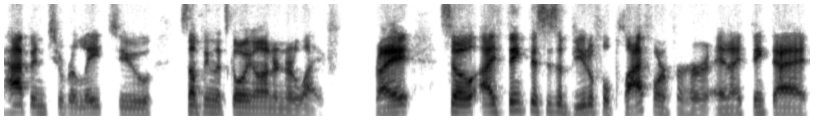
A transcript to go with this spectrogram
happen to relate to something that's going on in her life right so i think this is a beautiful platform for her and i think that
